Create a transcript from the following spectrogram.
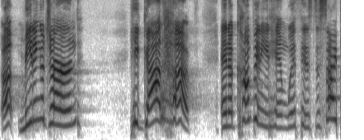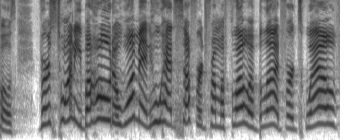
up, meeting adjourned. He got up and accompanied him with his disciples. Verse 20, behold, a woman who had suffered from a flow of blood for 12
